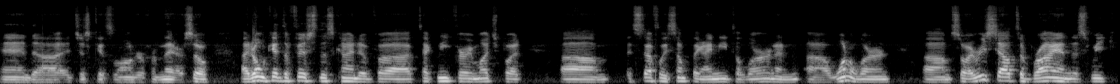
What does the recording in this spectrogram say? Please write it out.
and uh, it just gets longer from there. So I don't get to fish this kind of uh, technique very much, but um, it's definitely something I need to learn and uh, want to learn. Um, so I reached out to Brian this week,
